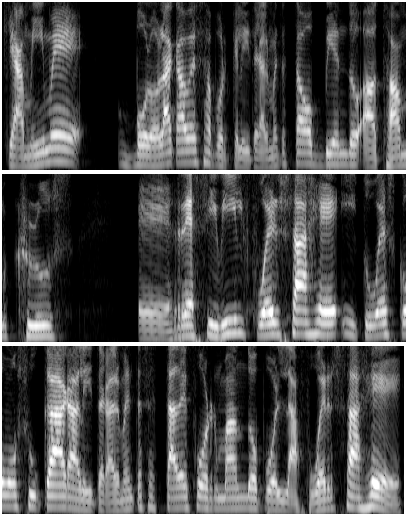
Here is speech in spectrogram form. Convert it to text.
que a mí me voló la cabeza porque literalmente estamos viendo a Tom Cruise eh, recibir fuerza G y tú ves como su cara literalmente se está deformando por la fuerza G.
